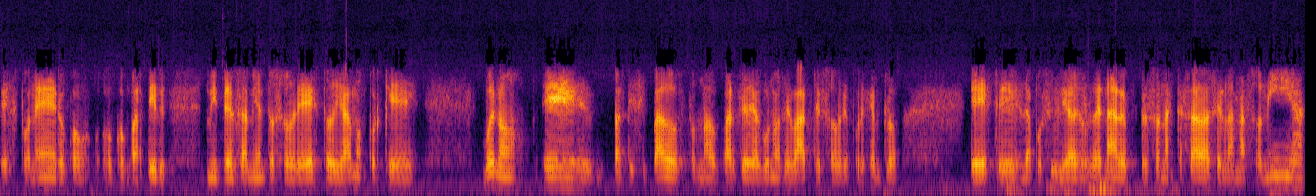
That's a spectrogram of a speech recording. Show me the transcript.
exponer o, o compartir mi pensamiento sobre esto, digamos, porque, bueno, he participado, formado parte de algunos debates sobre, por ejemplo, este, la posibilidad de ordenar personas casadas en la Amazonía,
